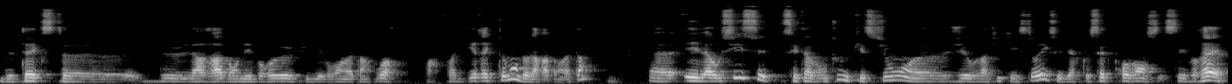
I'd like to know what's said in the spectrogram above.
de textes de l'arabe en hébreu, puis de l'hébreu en latin, voire parfois directement de l'arabe en latin. Euh, et là aussi, c'est avant tout une question euh, géographique et historique, c'est-à-dire que cette Provence, c'est vrai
